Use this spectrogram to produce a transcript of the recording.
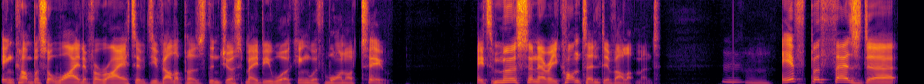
encompass a wider variety of developers than just maybe working with one or two. It's mercenary content development Mm. Hmm. if Bethesda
